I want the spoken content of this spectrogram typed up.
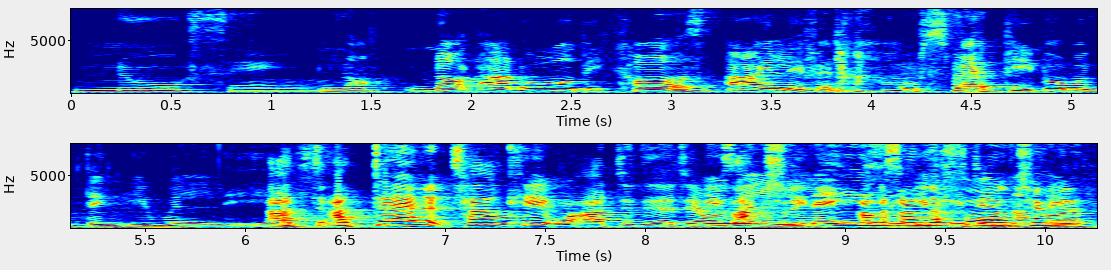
nothing? Not, not at all, because I live in a house where people would think you were lazy. I, I dare not tell Kate what I did the other day. I was were actually lazy I was on the if you did phone to a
